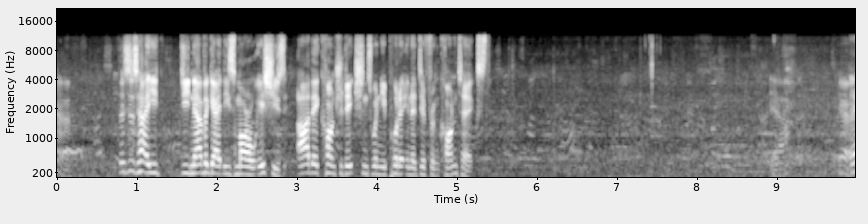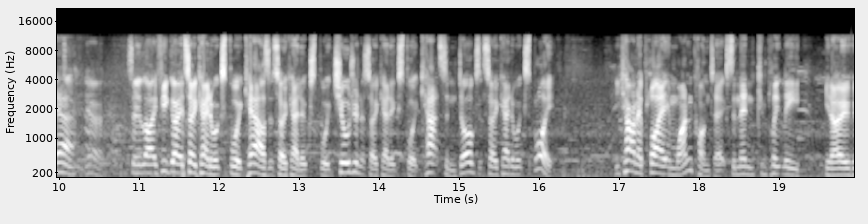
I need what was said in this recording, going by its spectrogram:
Yeah. This is how you do you navigate these moral issues. Are there contradictions when you put it in a different context? Yeah. Yeah. Yeah. Yeah. So like, if you go, it's okay to exploit cows. It's okay to exploit children. It's okay to exploit cats and dogs. It's okay to exploit. You can't apply it in one context and then completely, you know,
